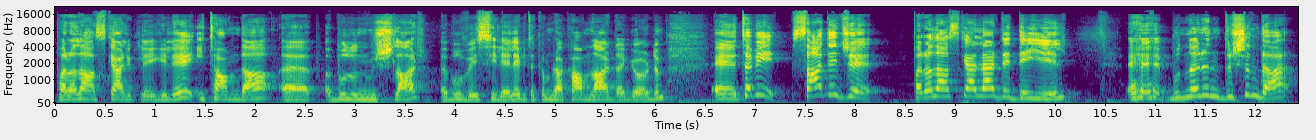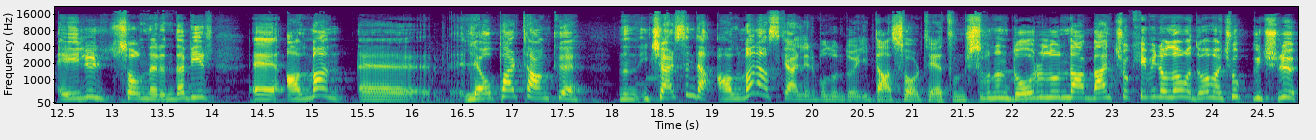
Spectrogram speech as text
paralı askerlikle ilgili ithamda e, bulunmuşlar. E, bu vesileyle bir takım rakamlar da gördüm. E, tabii sadece paralı askerler de değil. E, bunların dışında Eylül sonlarında bir e, Alman e, Leopard tankı içerisinde Alman askerleri bulunduğu iddiası ortaya atılmıştı. Bunun doğruluğundan ben çok emin olamadım ama çok güçlü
